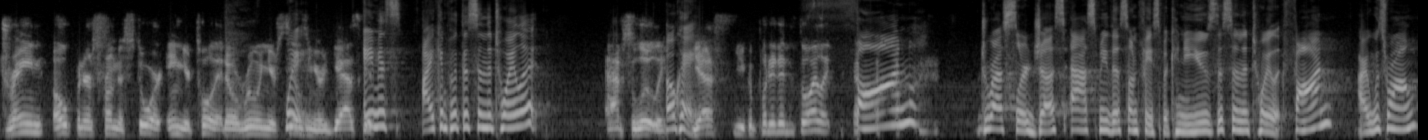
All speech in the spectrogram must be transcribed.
drain openers from the store in your toilet. It'll ruin your seals Wait, and your gasket. Amos, I can put this in the toilet? Absolutely. Okay. Yes, you can put it in the toilet. Fawn Dressler just asked me this on Facebook. Can you use this in the toilet? Fawn, I was wrong.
